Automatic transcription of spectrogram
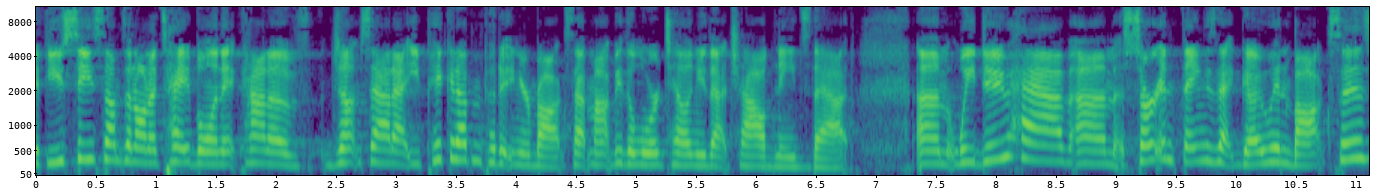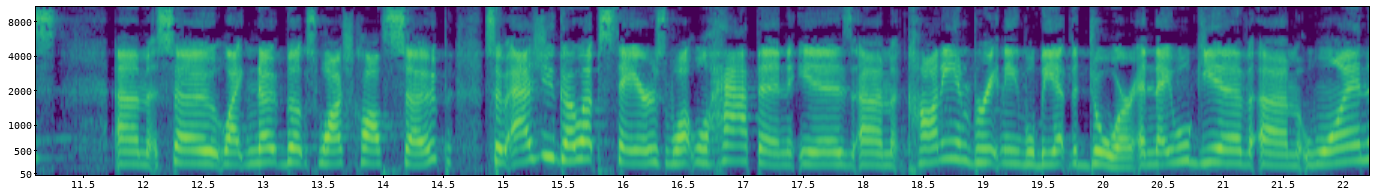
if you see something on a table and it kind of jumps out at you, pick it up and put it in your box. That might be the Lord telling you that child needs that. Um, we do have um, certain things that go in boxes. Um, so, like notebooks, washcloth, soap. So, as you go upstairs, what will happen is um, Connie and Brittany will be at the door and they will give um, one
